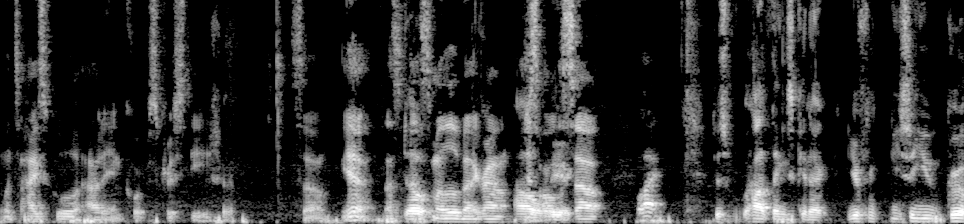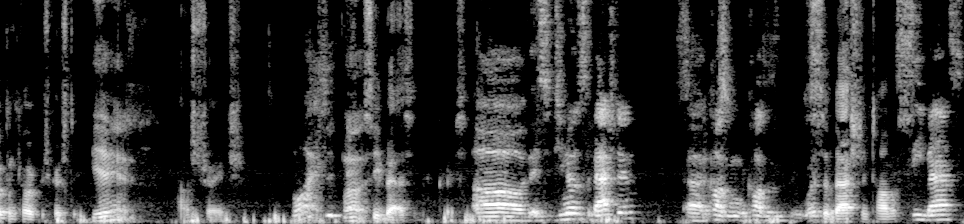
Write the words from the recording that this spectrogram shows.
went to high school out in Corpus Christi. Sure. So yeah, that's Dope. that's my little background. Oh, Just all the. South. Why? Just how things connect. You're from. You so you grew up in Corpus Christi. Yeah. How strange. Why? Well, Seabass, Chris. Oh, this- do you know Sebastian? Uh, calls him calls him what? Sebastian Thomas. Sea bass.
